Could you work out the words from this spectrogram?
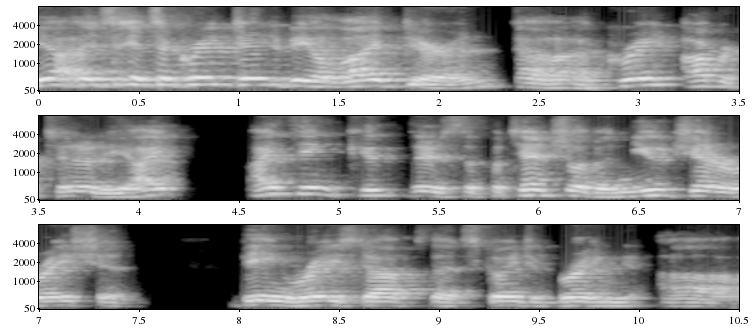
Yeah it's it's a great day to be alive darren. Uh, a great opportunity. I i think there's the potential of a new generation being raised up that's going to bring uh,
